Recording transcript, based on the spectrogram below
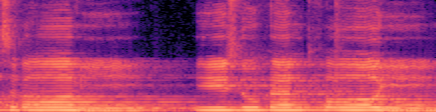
Z wami i z duchem Twoim.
